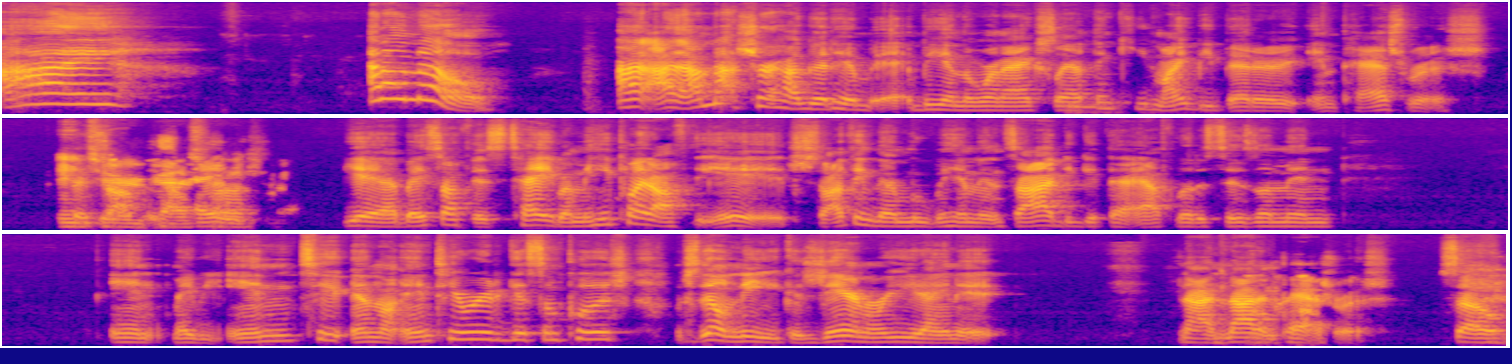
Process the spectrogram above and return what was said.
I, I don't know. I, I am not sure how good he'll be in the run. Actually, I think he might be better in pass rush. Interior pass rush. Yeah, based off his tape. I mean, he played off the edge, so I think they're moving him inside to get that athleticism and in maybe into in the interior to get some push, which they'll need because Jarran Reed ain't it. Not not in pass rush. So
